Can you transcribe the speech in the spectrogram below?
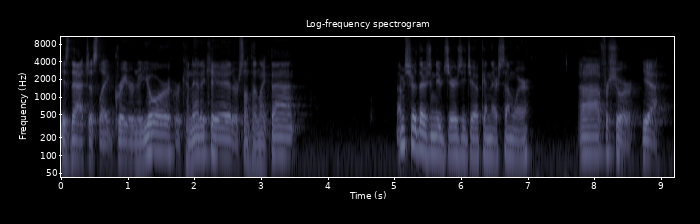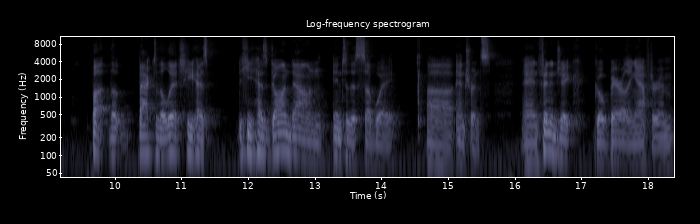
is that just like greater New York or Connecticut or something like that? I'm sure there's a New Jersey joke in there somewhere. Uh, for sure, yeah. But the back to the lich, he has he has gone down into this subway uh, entrance, and Finn and Jake go barreling after him.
